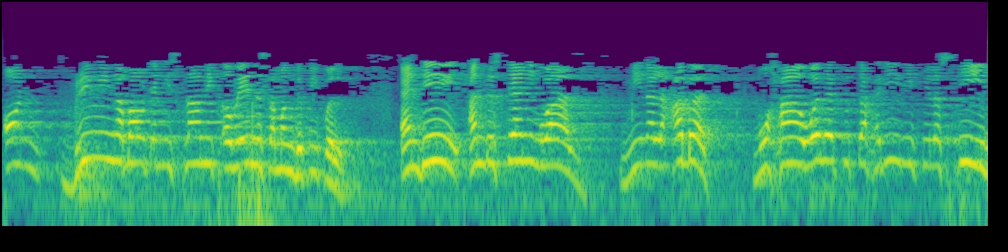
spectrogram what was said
on bringing about an Islamic awareness among the people. And their understanding was, من العبث محاولة تحرير فلسطين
